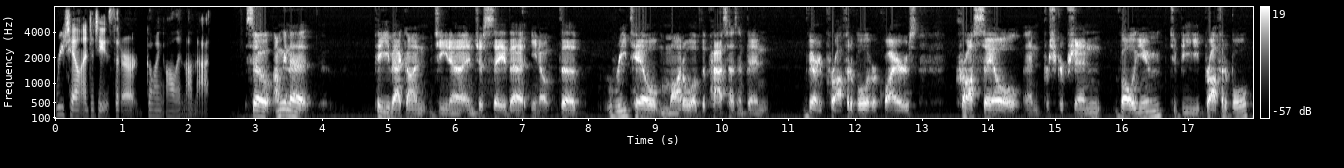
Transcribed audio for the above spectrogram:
retail entities that are going all in on that. So I'm going to piggyback on Gina and just say that, you know, the retail model of the past hasn't been very profitable. It requires cross sale and prescription volume to be profitable.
